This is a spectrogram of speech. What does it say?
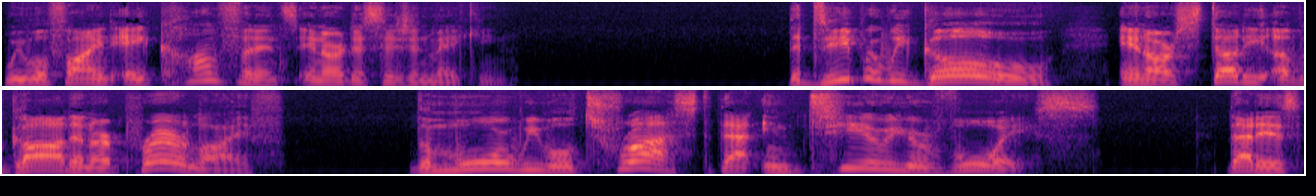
we will find a confidence in our decision making. The deeper we go in our study of God and our prayer life, the more we will trust that interior voice that is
